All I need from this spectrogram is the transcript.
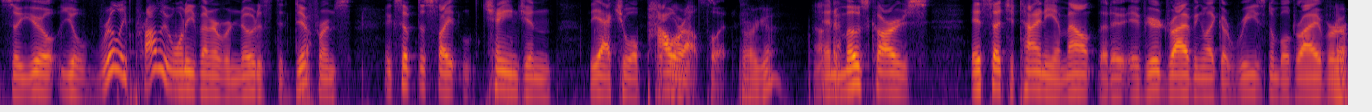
So you'll you'll really probably won't even ever notice the difference, yeah. except a slight change in the actual power output. Very good. Okay. And in most cars, it's such a tiny amount that if you're driving like a reasonable driver, yeah.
